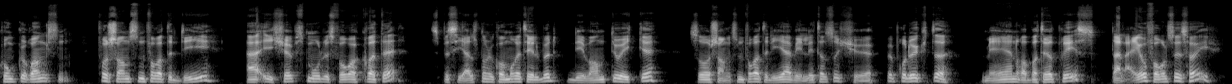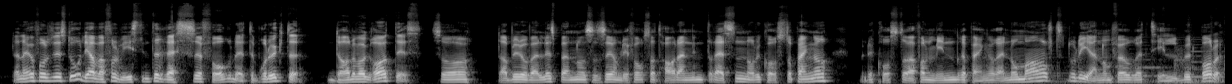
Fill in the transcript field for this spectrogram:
konkurransen. For sjansen for at de er i kjøpsmodus for akkurat det, Spesielt når det kommer i tilbud. De vant jo ikke, så sjansen for at de er villige til å kjøpe produktet med en rabattert pris, den er jo forholdsvis høy. Den er jo forholdsvis stor. De har i hvert fall vist interesse for dette produktet da det var gratis. Så da blir det jo veldig spennende å se om de fortsatt har den interessen når det koster penger, men det koster i hvert fall mindre penger enn normalt når de gjennomfører et tilbud på det.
